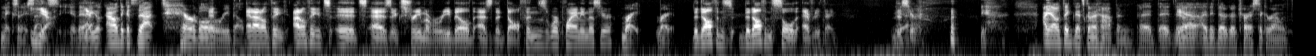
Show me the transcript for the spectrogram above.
makes any sense. Yeah. Yeah. I, I, don't think it's that terrible of and, a rebuild. And I don't think I don't think it's it's as extreme of a rebuild as the Dolphins were planning this year. Right. Right. The Dolphins the Dolphins sold everything this yeah. year. yeah. I don't think that's going to happen. Uh, they, they, yeah. I think they're going to try to stick around with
